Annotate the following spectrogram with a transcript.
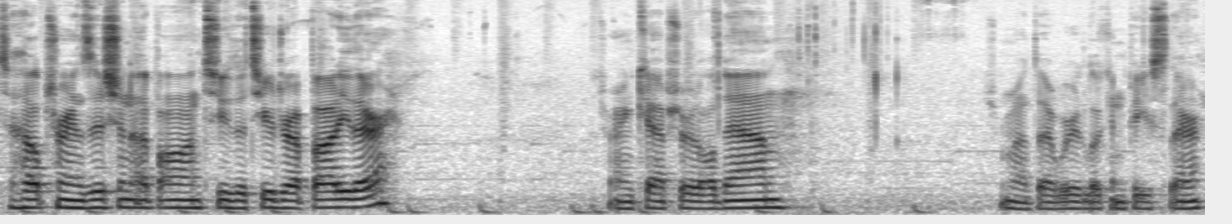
to help transition up onto the teardrop body there. Try and capture it all down. Trim out that weird looking piece there.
